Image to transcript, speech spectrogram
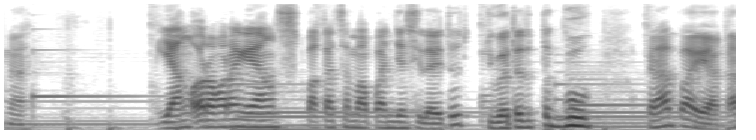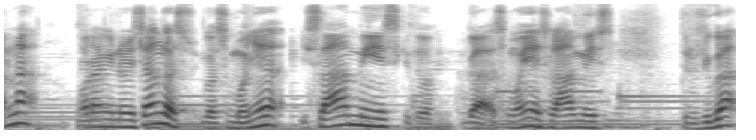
Nah, yang orang-orang yang sepakat sama Pancasila itu juga tetap teguh. Kenapa ya? Karena orang Indonesia nggak nggak semuanya Islamis gitu, nggak semuanya Islamis. Terus juga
